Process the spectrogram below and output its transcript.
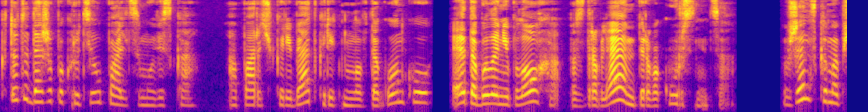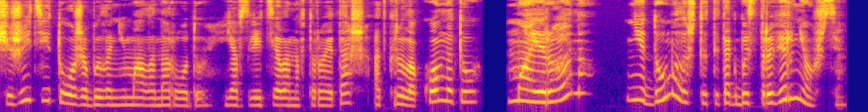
Кто-то даже покрутил пальцем у виска, а парочка ребят крикнула вдогонку «Это было неплохо! Поздравляем, первокурсница!» В женском общежитии тоже было немало народу. Я взлетела на второй этаж, открыла комнату. «Майрана? Не думала, что ты так быстро вернешься!»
